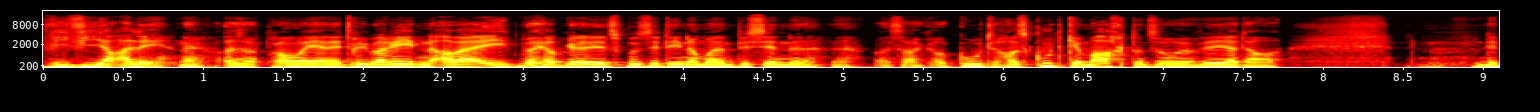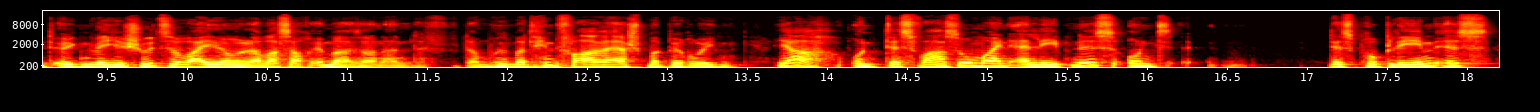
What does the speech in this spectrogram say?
Wie wir alle, ne? Also brauchen wir ja nicht drüber reden. Aber ich habe ja, jetzt muss ich den noch mal ein bisschen, äh, sagen, oh, gut, hast gut gemacht und so, will ja da nicht irgendwelche Schuldzuweisungen oder was auch immer, sondern da muss man den Fahrer erstmal beruhigen. Ja, und das war so mein Erlebnis und das Problem ist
